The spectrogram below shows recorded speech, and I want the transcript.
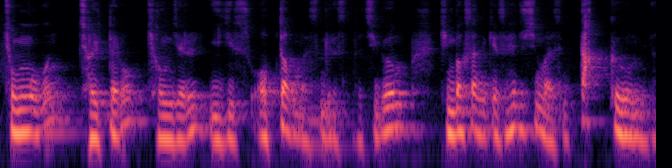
종목은 절대로 경제를 이길 수 없다고 말씀드렸습니다. 지금 김 박사님께서 해주신 말씀 딱 그겁니다.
